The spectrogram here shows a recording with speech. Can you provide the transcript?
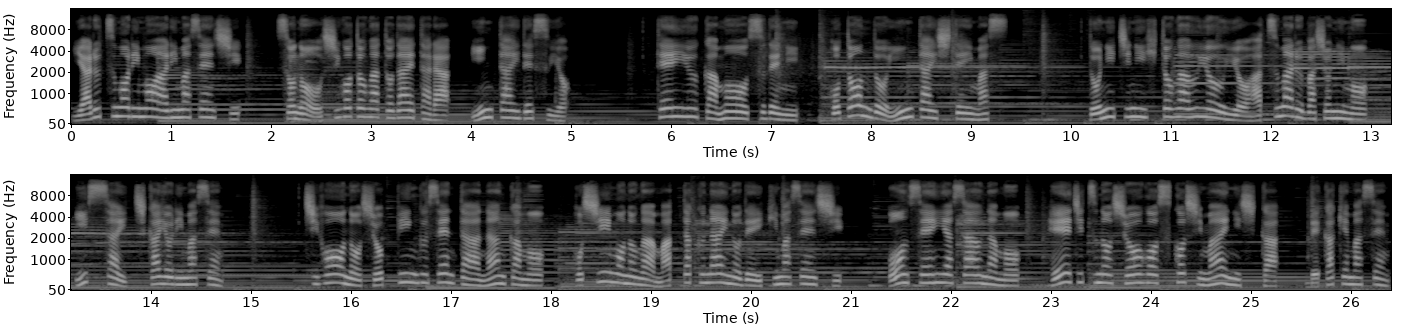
やるつもりもありませんしそのお仕事が途絶えたら引退ですよ。ていうかもうすでにほとんど引退しています。土日に人がうようよ集まる場所にも一切近寄りません。地方のショッピングセンターなんかも欲しいものが全くないので行きませんし温泉やサウナも平日の正午少し前にしか出かけません。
